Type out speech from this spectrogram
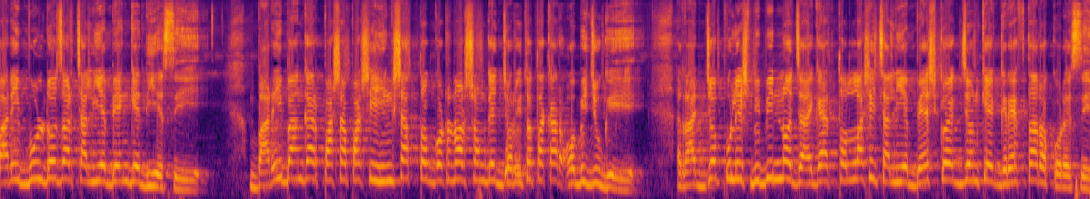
বাড়ি বুলডোজার চালিয়ে ব্যঙ্গে দিয়েছে। বাড়ি ভাঙ্গার পাশাপাশি হিংসাত্মক ঘটনার সঙ্গে জড়িত থাকার অভিযোগে রাজ্য পুলিশ বিভিন্ন জায়গায় তল্লাশি চালিয়ে বেশ কয়েকজনকে গ্রেফতারও করেছে।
